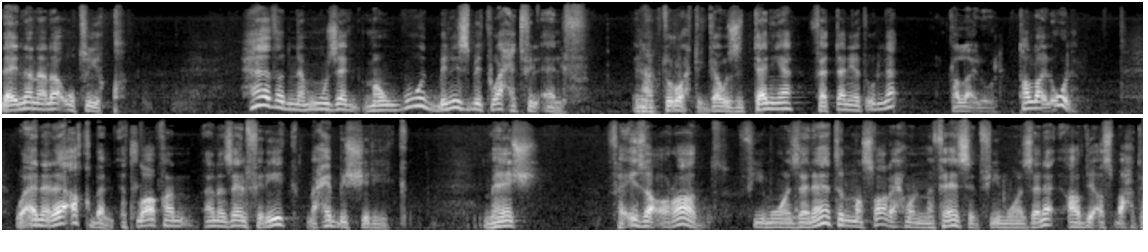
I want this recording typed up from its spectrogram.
لأن أنا لا أطيق. هذا النموذج موجود بنسبة واحد في الألف. إنك نعم. تروح تتجوز التانية فالتانية تقول لا. طلق الأولى. طلق الأولى. وأنا لا أقبل اطلاقا أنا زي الفريق ما احب الشريك. ماشي. فإذا أراد في موازنات المصالح والمفاسد في موازنات آه دي أصبحت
